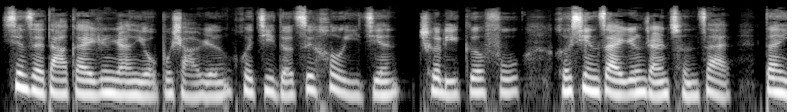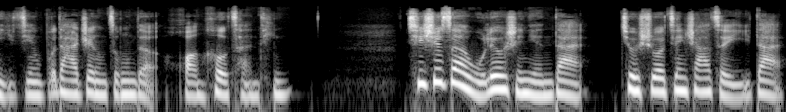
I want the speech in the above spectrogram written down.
现在大概仍然有不少人会记得最后一间车厘戈夫和现在仍然存在但已经不大正宗的皇后餐厅。其实，在五六十年代，就说尖沙咀一带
